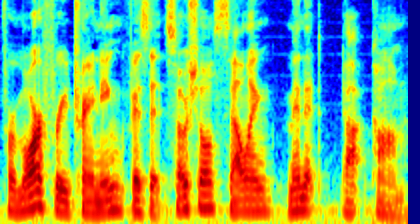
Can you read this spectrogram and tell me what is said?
For more free training, visit socialsellingminute.com.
